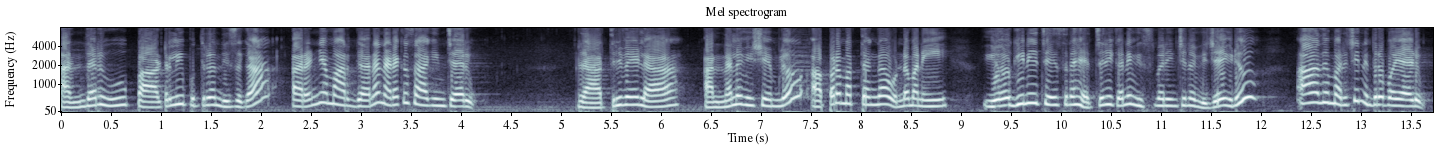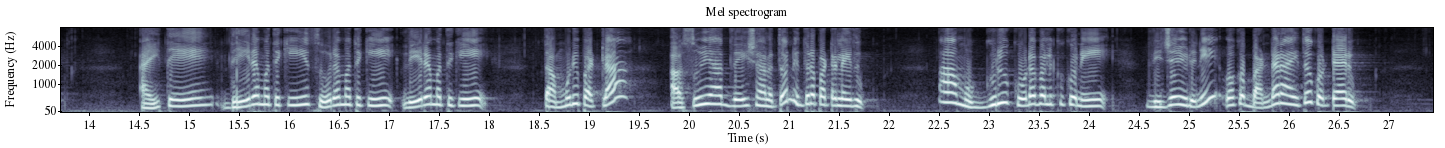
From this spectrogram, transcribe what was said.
అందరూ పాటలీపుత్రం దిశగా అరణ్య మార్గాన నడక సాగించారు. రాత్రివేళ అన్నల విషయంలో అప్రమత్తంగా ఉండమని యోగిని చేసిన హెచ్చరికని విస్మరించిన విజయుడు ఆదమరిచి నిద్రపోయాడు. అయితే ధీరమతికి సూరమతికి వీరమతికి తమ్ముడి పట్ల అసూయాద్వేషాలతో నిద్రపట్టలేదు. ఆ ముగ్గురు కూడబలుకుని విజయుడిని ఒక బండరాయితో కొట్టారు.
